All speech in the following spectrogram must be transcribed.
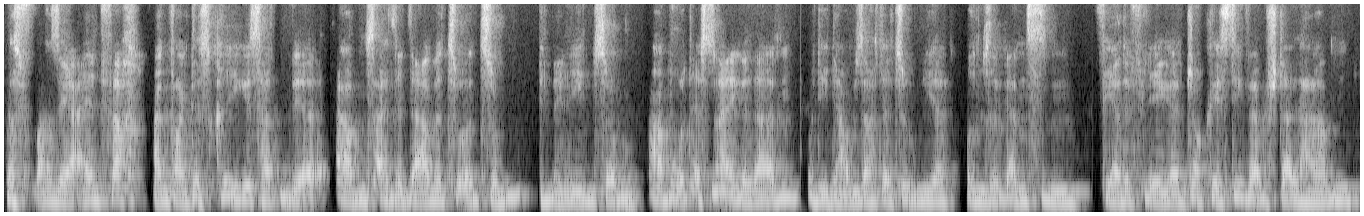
Das war sehr einfach. Anfang des Krieges hatten wir abends eine Dame zu uns zum, in Berlin zum Abendbrotessen eingeladen. Und die Dame sagte zu mir, unsere ganzen Pferdepfleger, Jockeys, die wir im Stall haben,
